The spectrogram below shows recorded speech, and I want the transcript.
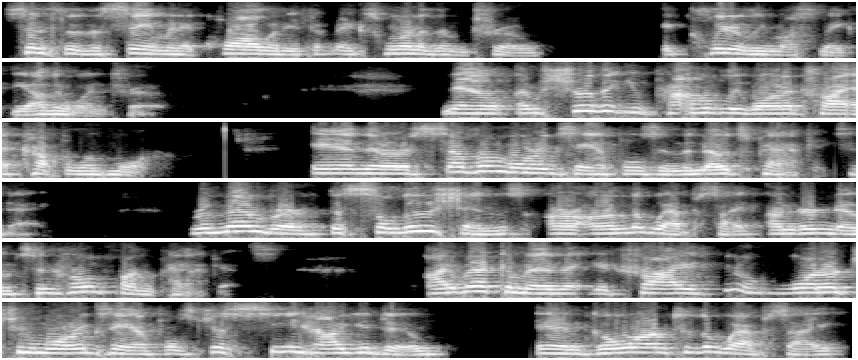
since they're the same inequality, if it makes one of them true, it clearly must make the other one true. Now, I'm sure that you probably want to try a couple of more. And there are several more examples in the notes packet today. Remember, the solutions are on the website under Notes and Home Fund Packets. I recommend that you try you know, one or two more examples, just see how you do, and go on to the website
